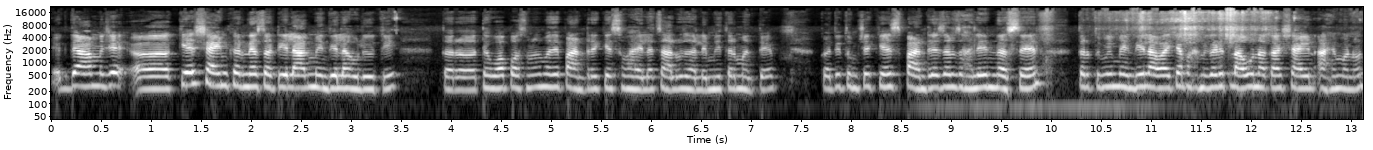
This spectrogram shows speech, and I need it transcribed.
एकदा म्हणजे केस शाईन करण्यासाठी लाल मेहंदी लावली होती. तर तेव्हापासूनच मध्ये पांढरे केस व्हायला चालू झाले. मी तर म्हणते कधी तुमचे केस पांढरे जर झाले नसेल तर तुम्ही मेहंदी लावायच्या भानगडीत लावू नका शाईन आहे म्हणून.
